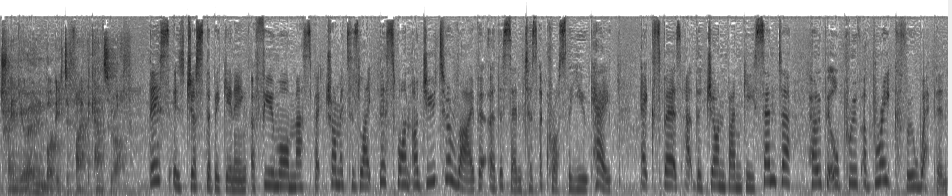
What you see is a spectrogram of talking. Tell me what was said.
train your own body to fight the cancer off? This is just the beginning. A few more mass spectrometers like this one are due to arrive at other centres across the UK. Experts at the John Van Geest Centre hope it will prove a breakthrough weapon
